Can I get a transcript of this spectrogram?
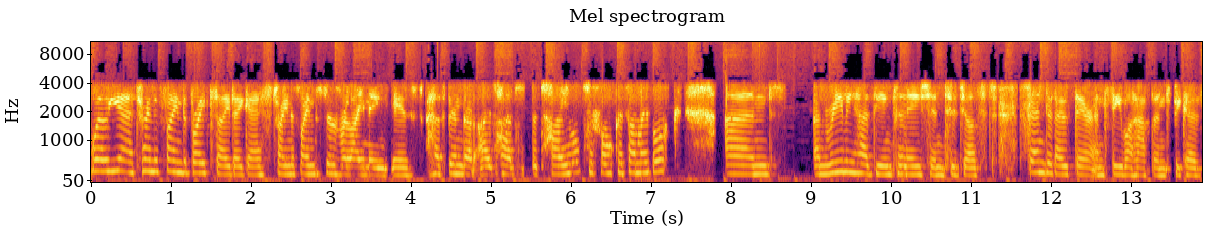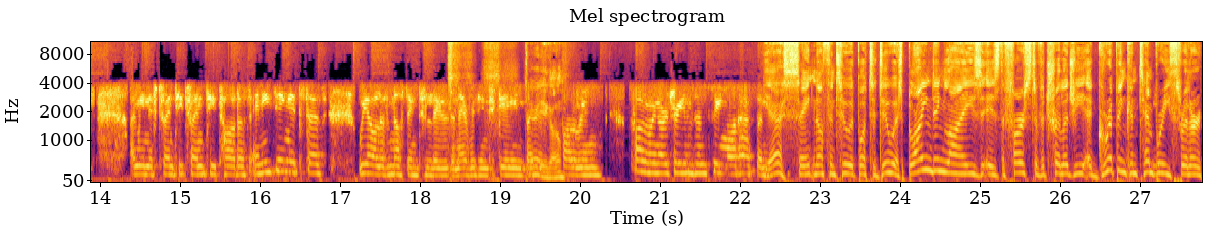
Well, yeah, trying to find the bright side, I guess, trying to find the silver lining is has been that I've had the time to focus on my book and and really had the inclination to just send it out there and see what happened because I mean if 2020 taught us anything it's that we all have nothing to lose and everything to gain by There you go. following following our dreams and seeing what happens. Yes, ain't nothing to it but to do it. Blinding Lies is the first of a trilogy, a gripping contemporary thriller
